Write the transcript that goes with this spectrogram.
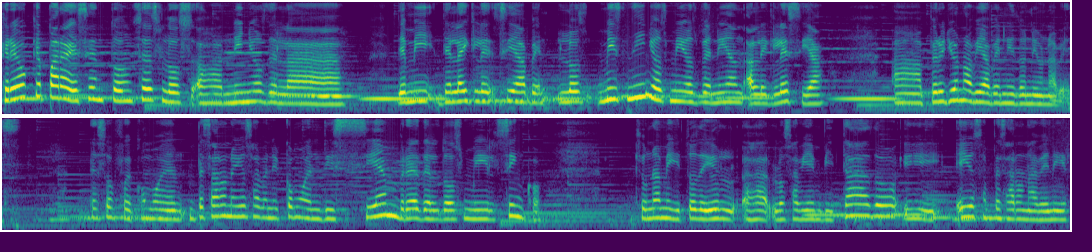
creo que para ese entonces los ah, niños de la, de, mi, de la iglesia, los, mis niños míos venían a la iglesia, ah, pero yo no había venido ni una vez. Eso fue como empezaron ellos a venir como en diciembre del 2005 que un amiguito de ellos ah, los había invitado y ellos empezaron a venir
